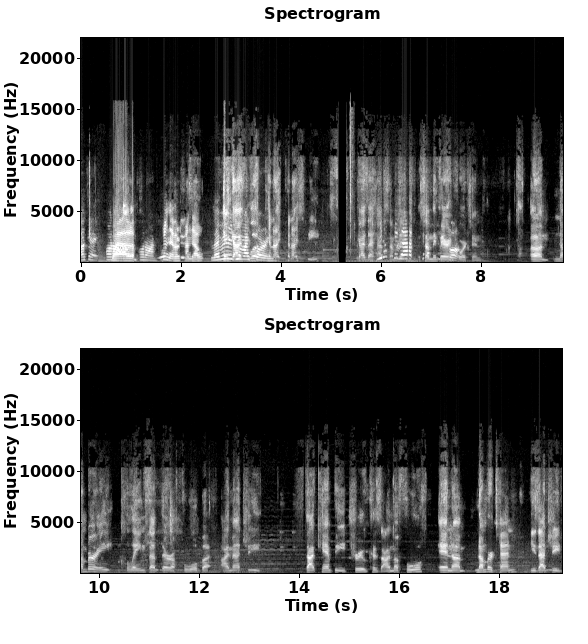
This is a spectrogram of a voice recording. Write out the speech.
Okay, hold Well, on. Hold on. We'll never find out. Let me Hey review guys, my look, story. can I can I speak? Guys, I have something something very important. Um, number eight claims that they're a fool, but I'm actually that can't be true because I'm a fool. And um, number ten, he's actually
